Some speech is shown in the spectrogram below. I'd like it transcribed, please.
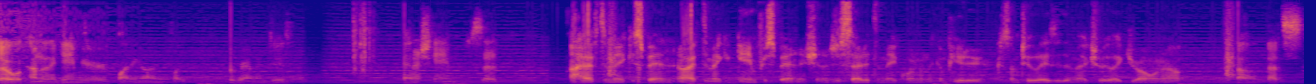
So, what kind of a game you're planning on, like, programming, dude? Spanish game, you said? I have to make a span. I have to make a game for Spanish, and I decided to make one on the computer because I'm too lazy to actually like draw one out. Oh, that's,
